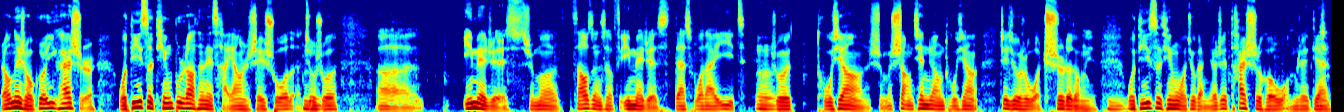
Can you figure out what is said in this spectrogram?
然后那首歌一开始我第一次听，不知道他那采样是谁说的，就嗯说呃 images 什么 thousands of images，that's what I eat，嗯，说图像什么上千张图像，这就是我吃的东西。嗯。我第一次听我就感觉这太适合我们这店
